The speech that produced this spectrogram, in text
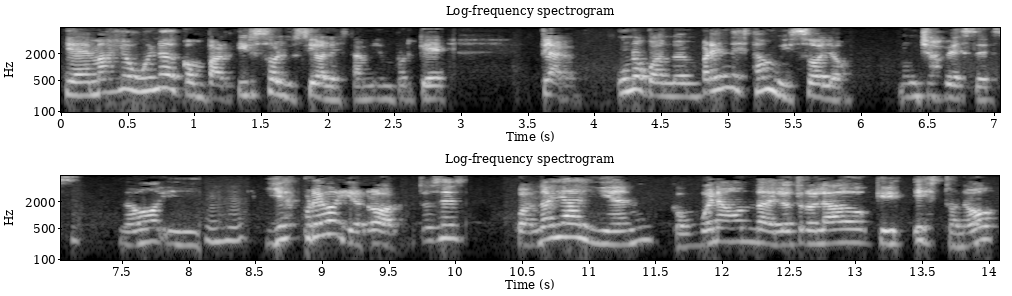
Y además lo bueno de compartir soluciones también, porque, claro, uno cuando emprende está muy solo muchas veces, ¿no? Y, y es prueba y error. Entonces, cuando hay alguien con buena onda del otro lado que esto, ¿no?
